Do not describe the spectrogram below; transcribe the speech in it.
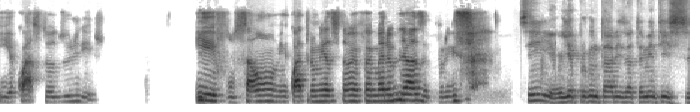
ia quase todos os dias. E a evolução em quatro meses também foi maravilhosa, por isso. Sim, eu ia perguntar exatamente isso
